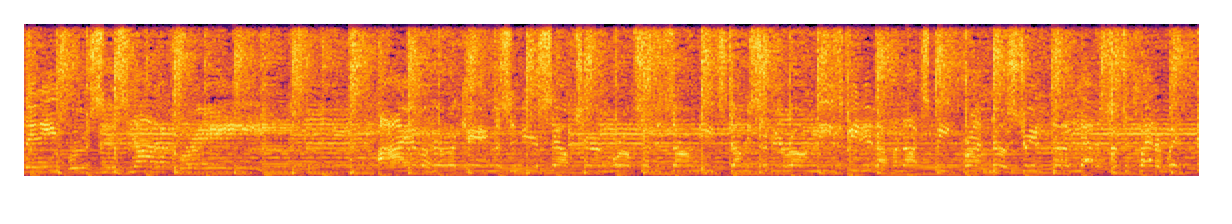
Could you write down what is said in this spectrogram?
Lenny Bruce is not afraid. I have a hurricane. Listen to yourself. Turn world shows its own. Mommy, serve your own needs, Beat it up an ox, speak grunt, no strength. The ladder starts to clatter with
